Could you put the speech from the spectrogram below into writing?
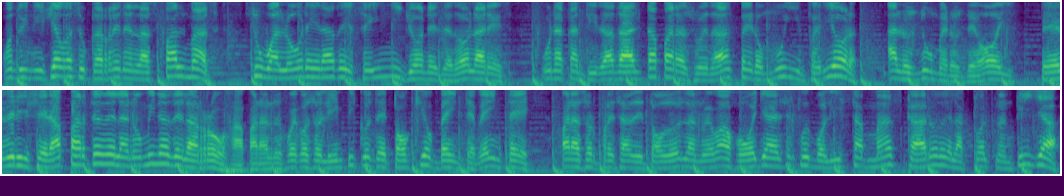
cuando iniciaba su carrera en Las Palmas, su valor era de 6 millones de dólares, una cantidad alta para su edad pero muy inferior a los números de hoy. Pedri será parte de la nómina de la Roja para los Juegos Olímpicos de Tokio 2020. Para sorpresa de todos, la nueva joya es el futbolista más caro de la actual plantilla,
